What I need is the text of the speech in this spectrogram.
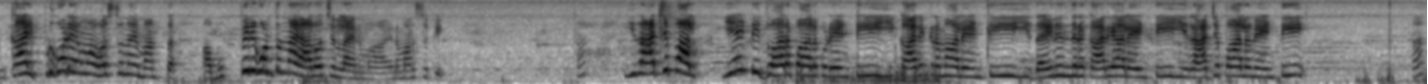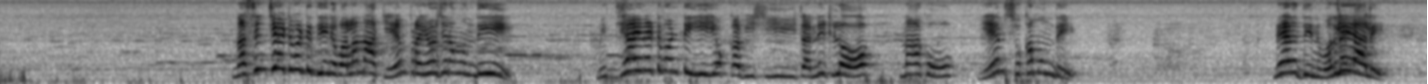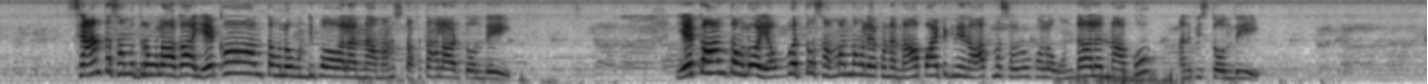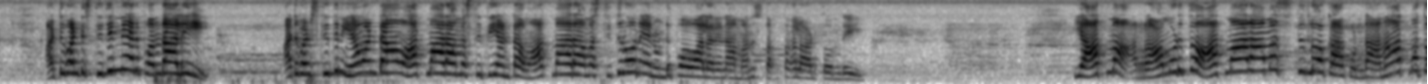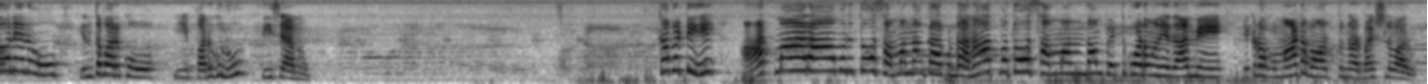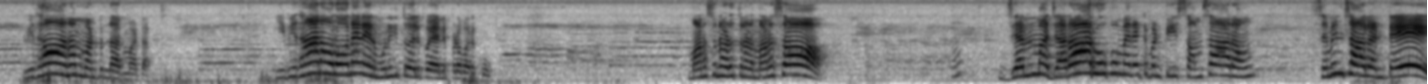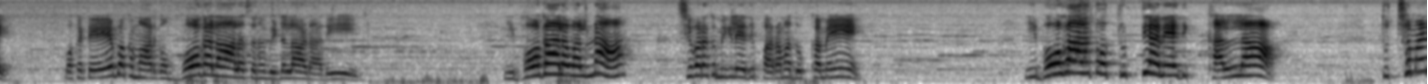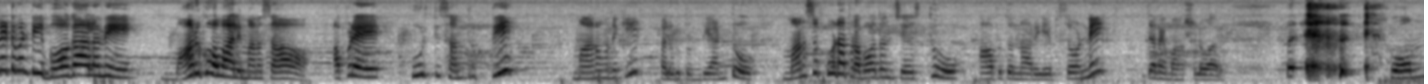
ఇంకా ఇప్పుడు కూడా ఏమో వస్తున్నాయి మన ఆ ముప్పిరిగొంటున్నాయి ఆలోచనలు ఆయన మా- ఆయన మనసుకి. ఈ రాజ్యపాల్ ఏంటి ద్వారపాలకుడు ఏంటి ఈ కార్యక్రమాలు ఏంటి ఈ దైనందిన కార్యాలేంటి? ఈ రాజ్యపాలన ఏంటి నశించేటువంటి దీనివల్ల నాకేం ప్రయోజనం ఉంది? మిథ్య అయినటువంటి ఈ యొక్క వీటన్నిటిలో నాకు ఏం సుఖముంది? నేను దీన్ని వదిలేయాలి. శాంత సముద్రంలాగా ఏకాంతంలో ఉండిపోవాలన్న మనసు తహతహలాడుతోంది. ఏకాంతంలో ఎవరితో సంబంధం లేకుండా నా పాటికి నేను ఆత్మస్వరూపంలో ఉండాలని నాకు అనిపిస్తోంది. అటువంటి స్థితిని నేను పొందాలి. అటువంటి స్థితిని ఏమంటాం? ఆత్మారామ స్థితి అంటాం. ఆత్మారామ స్థితిలో నేను ఉండిపోవాలని నా మనసు తహతహలాడుతోంది. ఈ ఆత్మ రాముడితో ఆత్మారామ స్థితిలో కాకుండా అనాత్మతో నేను ఇంతవరకు ఈ పరుగులు తీశాను. కాబట్టి ఆత్మారామునితో సంబంధం కాకుండా అనాత్మతో సంబంధం పెట్టుకోవడం అనే దాన్ని ఇక్కడ ఒక మాట మారుతున్నారు మహిళల వారు. విధానం అంటున్నారన్నమాట. ఈ విధానంలోనే నేను మునిగి తోలిపోయాను ఇప్పటి వరకు మనసును మనసా జన్మ జరారూపమైనటువంటి సంసారం శమించాలంటే ఒకటే ఒక మార్గం భోగలాలసను విడలాడాలి. ఈ భోగాల వలన చివరకు మిగిలేది పరమ దుఃఖమే. ఈ భోగాలతో తృప్తి అనేది కల్లా. తుచ్చమైనటువంటి భోగాలని మానుకోవాలి మనస. అప్పుడే పూర్తి సంతృప్తి మానవునికి కలుగుతుంది అంటూ మనసుకు కూడా ప్రబోధం చేస్తూ ఆపుతున్నారు ఈ ఎపిసోడ్ని. జనక మహర్షుల వారు ఓం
